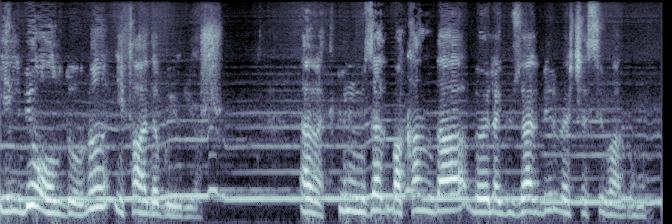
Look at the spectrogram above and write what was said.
ilmi olduğunu ifade buyuruyor. Evet günümüze bakan da böyle güzel bir veçesi var bunun.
